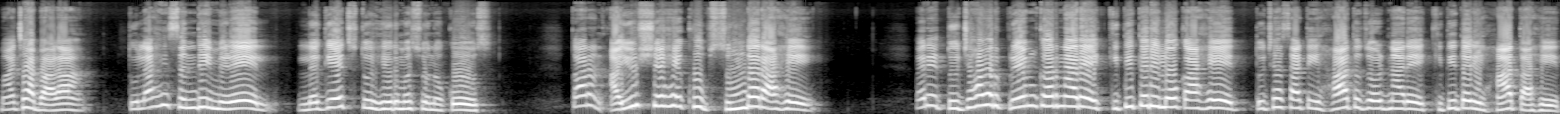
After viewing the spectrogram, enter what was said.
माझ्या बाळा तुलाही संधी मिळेल. लगेच तू हिरमसू नकोस. कारण आयुष्य हे खूप सुंदर आहे. अरे तुझ्यावर प्रेम करणारे कितीतरी लोक आहेत तुझ्यासाठी हात जोडणारे कितीतरी हात आहेत.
